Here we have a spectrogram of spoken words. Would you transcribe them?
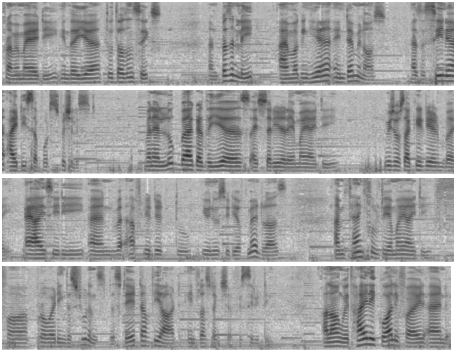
from MIIT in the year 2006 and presently I am working here in Temenos as a senior IT support specialist. When I look back at the years I studied at MIIT, which was accredited by AICTE and affiliated to University of Madras, I'm thankful to MIIT for providing the students the state-of-the-art infrastructure facility, along with highly qualified and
